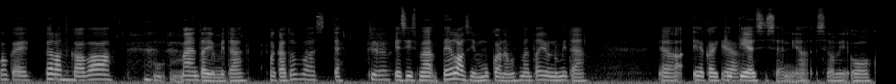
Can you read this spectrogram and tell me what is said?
okei, okay, pelatkaa mm. vaan. Mä en taju mitään. Mä katon vaan sitten. Yeah. Ja siis mä pelasin mukana, mutta mä en tajunnut mitään. Ja, ja kaikki yeah. tiesi sen ja se oli ok.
